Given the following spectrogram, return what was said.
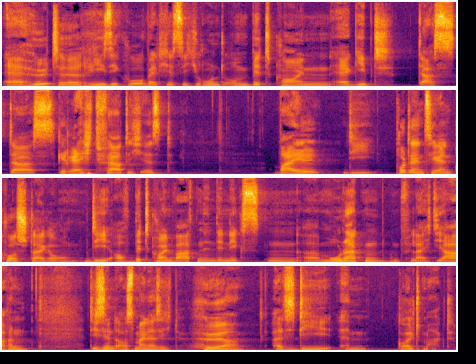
erhöhte Risiko, welches sich rund um Bitcoin ergibt, dass das gerechtfertigt ist, weil die potenziellen Kurssteigerungen, die auf Bitcoin warten in den nächsten äh, Monaten und vielleicht Jahren, die sind aus meiner Sicht höher als die im Goldmarkt.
